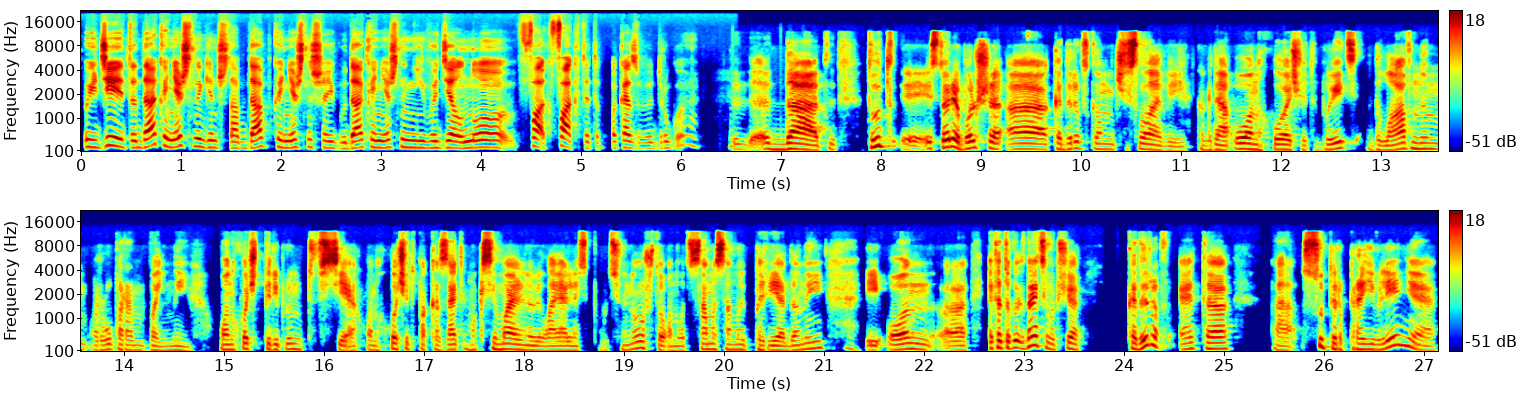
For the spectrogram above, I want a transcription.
По идее, это, да, конечно, Генштаб, да, конечно, Шойгу, да, конечно, не его дело, но факт, факт это показывает другое. Да, тут э, история больше о кадыровском тщеславии, когда он хочет быть главным рупором войны. Он хочет переплюнуть всех, он хочет показать максимальную лояльность Путину, что он вот самый-самый преданный, и он... Э, это такой, знаете, вообще, Кадыров — это э, супер проявление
